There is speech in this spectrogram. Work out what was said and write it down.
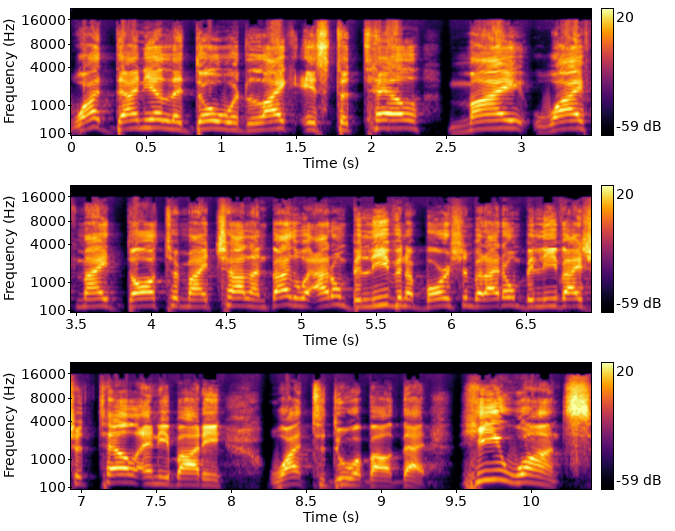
What Daniel Ledo would like is to tell my wife, my daughter, my child, and by the way, I don't believe in abortion, but I don't believe I should tell anybody what to do about that. He wants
